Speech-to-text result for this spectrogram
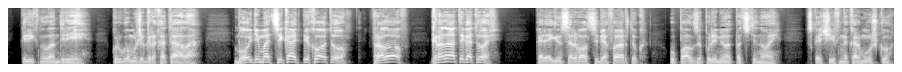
— крикнул Андрей. Кругом уже грохотало. «Будем отсекать пехоту! Фролов, гранаты готовь!» Корягин сорвал с себя фартук, упал за пулемет под стеной. Вскочив на кормушку,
